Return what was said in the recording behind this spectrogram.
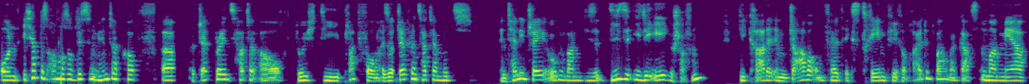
Und ich habe das auch noch so ein bisschen im Hinterkopf. Äh, JetBrains hatte auch durch die Plattform, also JetBrains hat ja mit IntelliJ irgendwann diese, diese IDE geschaffen, die gerade im Java-Umfeld extrem viel verbreitet war. Und da gab es immer mehr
